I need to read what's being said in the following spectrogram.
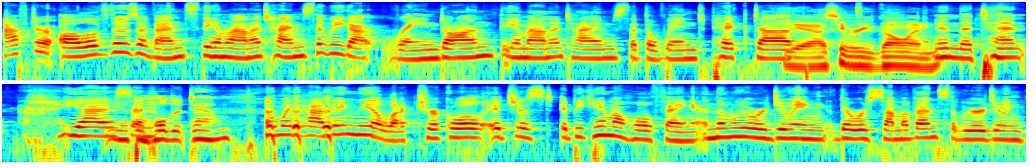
after all of those events, the amount of times that we got rained on, the amount of times that the wind picked up, Yeah, I see where you're going. In the tent, yes, you have to and, hold it down. and with having the electrical, it just it became a whole thing. And then we were doing there were some events that we were doing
